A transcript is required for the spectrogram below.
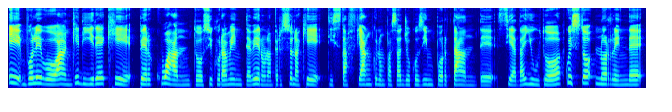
E volevo anche dire che per quanto sicuramente avere una persona che ti sta a fianco in un passaggio così importante sia d'aiuto, questo non rende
